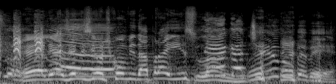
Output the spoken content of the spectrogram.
senhor? é, aliás, eles iam te convidar pra isso lá. Negativo, bebê.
